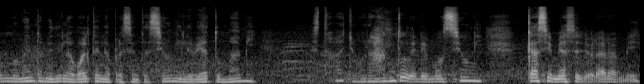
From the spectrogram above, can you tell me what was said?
Un momento me di la vuelta en la presentación y le vi a tu mami. Estaba llorando de la emoción y casi me hace llorar a mí.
